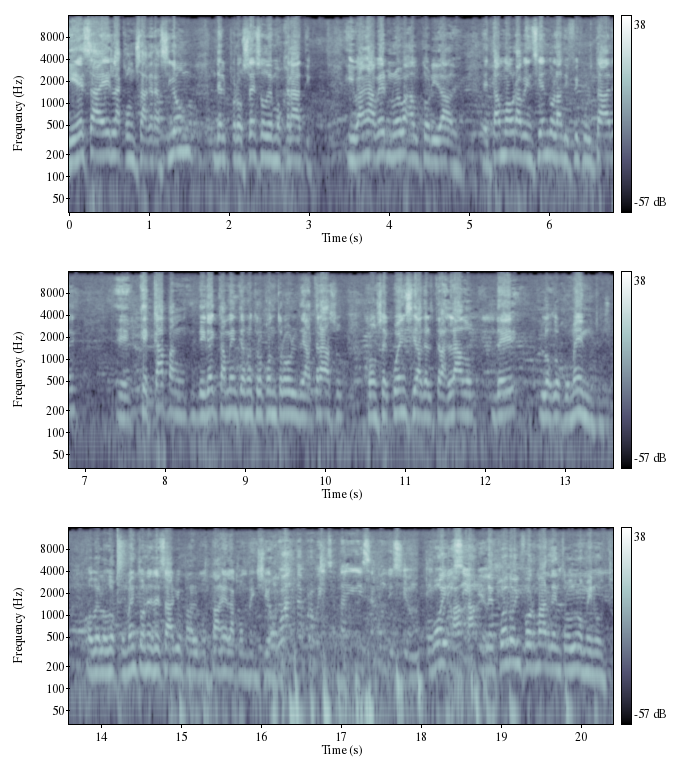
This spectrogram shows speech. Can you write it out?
Y esa es la consagración del proceso democrático. Y van a haber nuevas autoridades. Estamos ahora venciendo las dificultades eh, que escapan directamente a nuestro control de atraso, consecuencia del traslado de los documentos o de los documentos necesarios para el montaje de la convención. ¿Cuántas provincias están en esa condición? Voy le puedo informar dentro de unos minutos.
